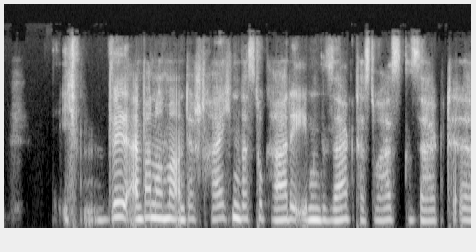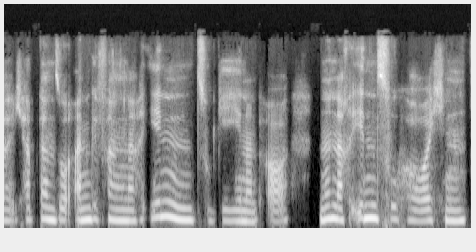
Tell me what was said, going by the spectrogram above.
ich will einfach nochmal unterstreichen, was du gerade eben gesagt hast. Du hast gesagt, äh, ich habe dann so angefangen, nach innen zu gehen und auch, ne, nach innen zu horchen.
